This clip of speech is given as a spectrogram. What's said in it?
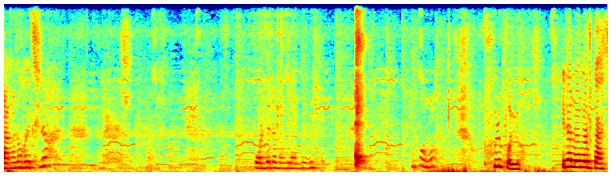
লাগানো হয়েছিল। পর্দাটা বাবু লাগিয়ে দিই। কী পড়ল ফুল পড়ল। এটা লোলোর গাছ।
